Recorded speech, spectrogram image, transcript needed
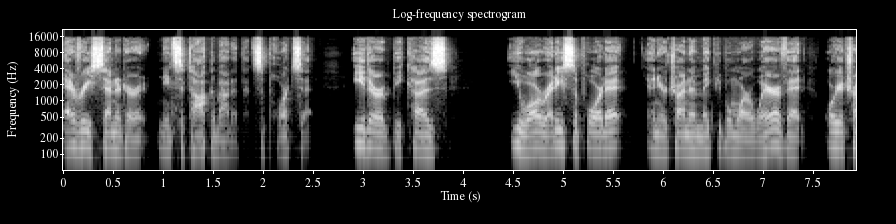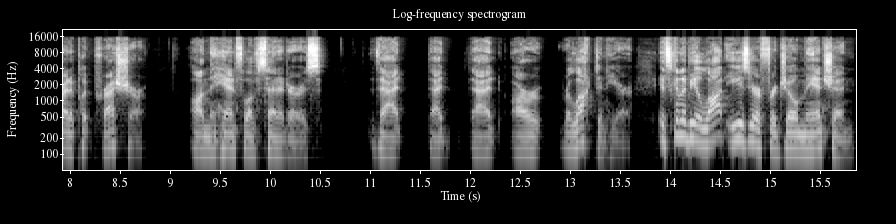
every senator needs to talk about it that supports it, either because you already support it and you're trying to make people more aware of it, or you're trying to put pressure on the handful of senators that that that are reluctant here. It's going to be a lot easier for Joe Manchin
